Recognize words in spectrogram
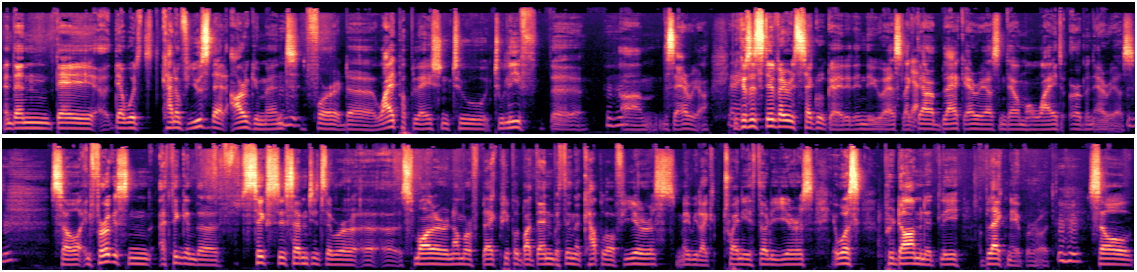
and then they uh, they would kind of use that argument for the white population to to leave the um, this area. Right. because it's still very segregated in the US like Yeah. there are black areas and there are more white urban areas so in Ferguson, I think in the 60s, 70s, there were a, a smaller number of black people, but then within a couple of years, maybe like 20, 30 years, it was predominantly a black neighborhood. So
